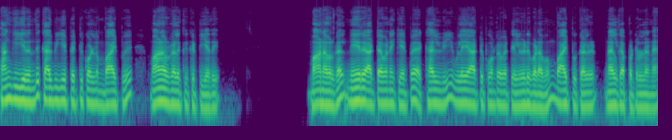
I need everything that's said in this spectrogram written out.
தங்கியிருந்து கல்வியை பெற்றுக்கொள்ளும் வாய்ப்பு மாணவர்களுக்கு கிட்டியது. மாணவர்கள் நேரு அட்டவணைக்கேற்ப கல்வி விளையாட்டு போன்றவற்றில் ஈடுபடவும் வாய்ப்புகள் நல்கப்பட்டுள்ளன.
